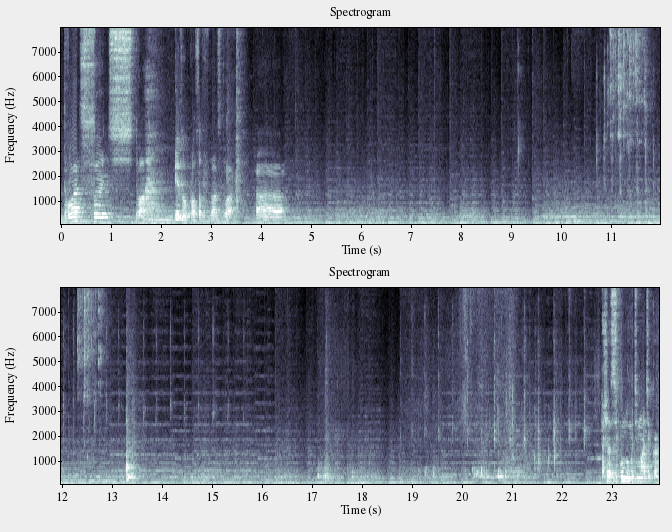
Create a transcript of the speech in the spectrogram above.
22. Без вопросов. 22. А, Сейчас, секунду, математика.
